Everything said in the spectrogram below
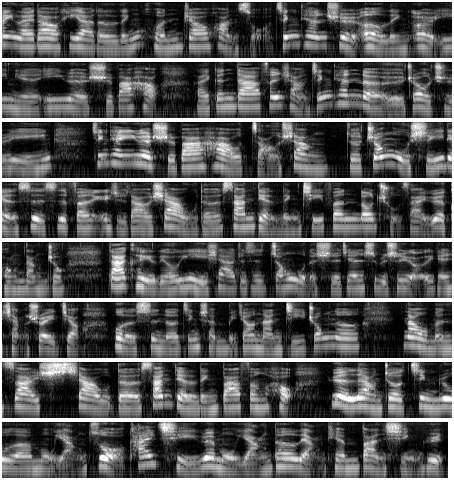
欢迎来到 Hia 的灵魂交换所。今天是二零二一年一月十八号，来跟大家分享今天的宇宙指引。今天一月十八号早上的中午十一点四十四分，一直到下午的三点零七分，都处在月空当中。大家可以留意一下，就是中午的时间是不是有一点想睡觉，或者是呢精神比较难集中呢？那我们在下午的三点零八分后，月亮就进入了母羊座，开启月母羊的两天半行运。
